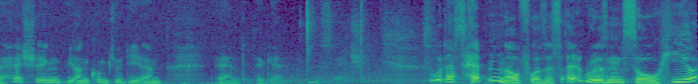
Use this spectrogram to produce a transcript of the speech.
a hashing, we uncompute em, and again this h. So what has happened now for this algorithm? So here,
